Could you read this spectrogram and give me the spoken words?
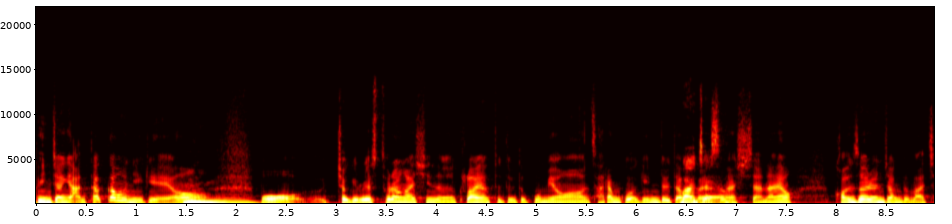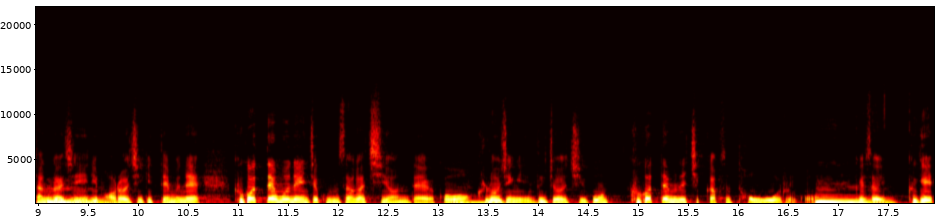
굉장히 안타까운 일이에요. 음. 뭐 저기 레스토랑 하시는 클라이언트들도 보면 사람 구하기 힘들다고 맞아요. 말씀하시잖아요. 건설 현장도 마찬가지 음. 일이 벌어지기 때문에 그것 때문에 이제 공사가 지연되고 음. 클로징이 늦어지고 그것 때문에 집값은 더 오르고 음. 그래서 그게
